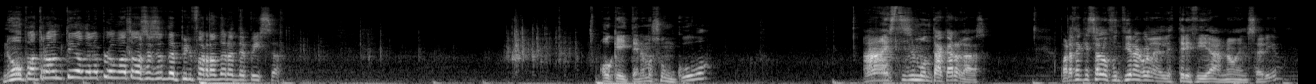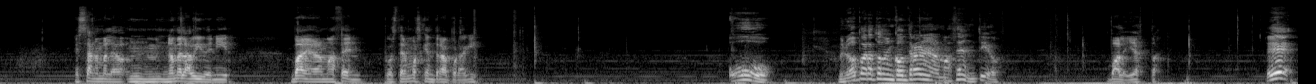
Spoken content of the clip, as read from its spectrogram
¡No, patrón, tío! ¡De la pluma a todos esos despilfarradores de pizza! Ok, tenemos un cubo. Ah, este es el montacargas. Parece que solo funciona con la electricidad, ¿no? ¿En serio? Esa no me la, no me la vi venir. Vale, el almacén. Pues tenemos que entrar por aquí. ¡Oh! Menudo aparato me encontrar en el almacén, tío. Vale, ya está. ¡Eh!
